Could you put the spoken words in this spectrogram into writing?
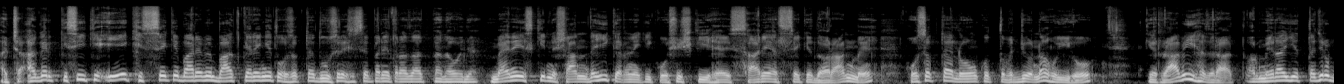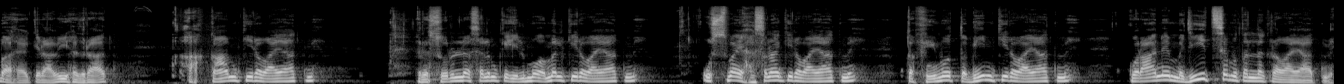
اچھا اگر کسی کے ایک حصے کے بارے میں بات کریں گے تو ہو سکتا ہے دوسرے حصے پر اعتراضات پیدا ہو جائے میں نے اس کی نشاندہی کرنے کی کوشش کی ہے اس سارے عرصے کے دوران میں۔ ہو سکتا ہے لوگوں کو توجہ نہ ہوئی ہو کہ راوی حضرات اور میرا یہ تجربہ ہے کہ راوی حضرات احکام کی روایات میں رسول اللہ علیہ وسلم کے علم و عمل کی روایات میں اسوہ حسنہ کی روایات میں تفہیم و تبین کی روایات میں قرآن مجید سے متعلق روایات میں۔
